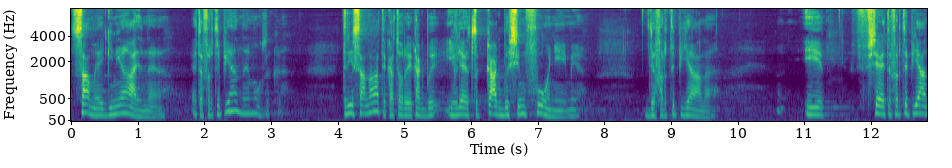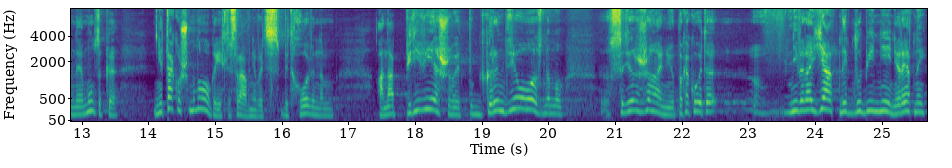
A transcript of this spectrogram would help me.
самое гениальное – это фортепианная музыка. Три сонаты, которые как бы являются как бы симфониями для фортепиано. И вся эта фортепианная музыка не так уж много, если сравнивать с Бетховеном. Она перевешивает по грандиозному содержанию, по какой-то невероятной глубине, невероятной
